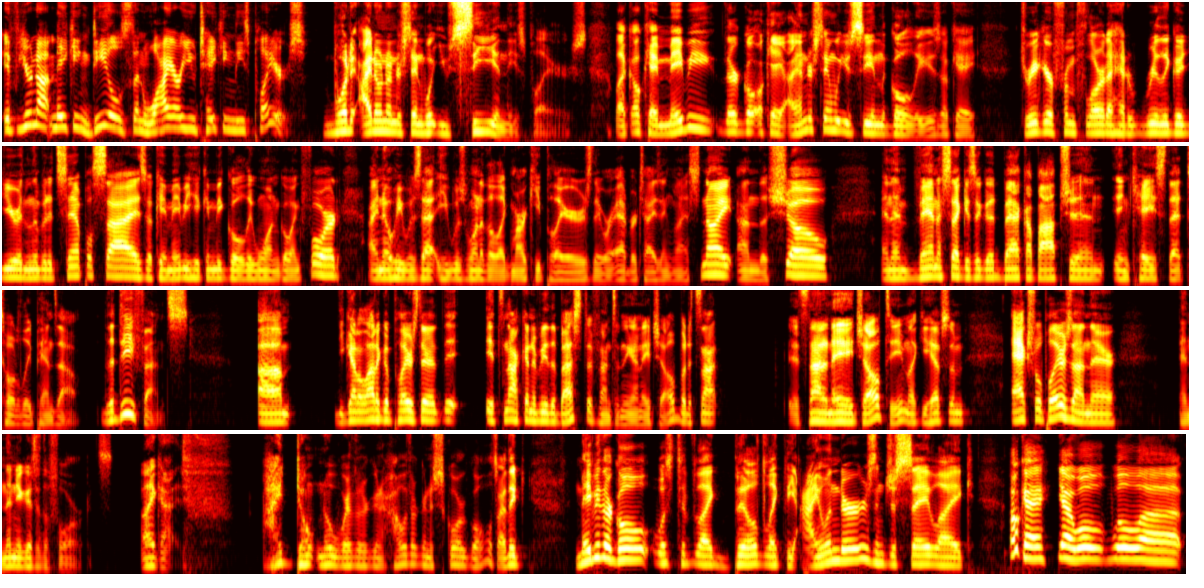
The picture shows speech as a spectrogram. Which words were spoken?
if you're not making deals, then why are you taking these players? what I don't understand what you see in these players. Like, okay, maybe they're go. Okay, I understand what you see in the goalies. Okay, Driedger from Florida had a really good year in limited sample size. Okay, maybe he can be goalie one going forward. I know he was that he was one of the like marquee players they were advertising last night on the show. And then Vanecek is a good backup option in case that totally pans out. The defense, um, you got a lot of good players there. It- It's not going to be the best defense in the NHL, but it's not it's not an AHL team. Like you have some actual players on there, and then you get to the forwards. Like I, I don't know where they're gonna how they're gonna score goals. Are they? Maybe their goal was to like build like the Islanders and just say like, okay, yeah, we'll we'll uh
